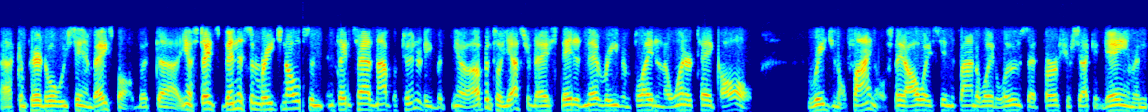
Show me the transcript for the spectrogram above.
uh, compared to what we've seen in baseball. But uh, you know, State's been to some regionals, and, and State's had an opportunity. But you know, up until yesterday, State had never even played in a winner-take-all regional finals. They'd always seemed to find a way to lose that first or second game, and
